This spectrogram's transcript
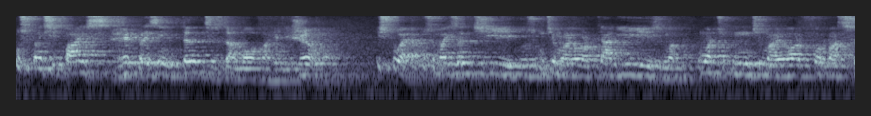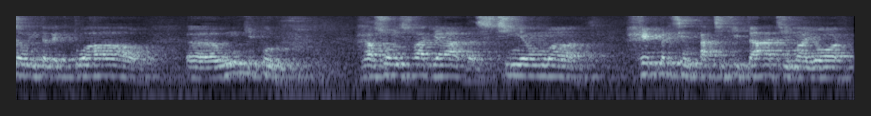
os principais representantes da nova religião, isto é, os mais antigos, um de maior carisma, um de maior formação intelectual, uh, um que por razões variadas, tinha uma representatividade maior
